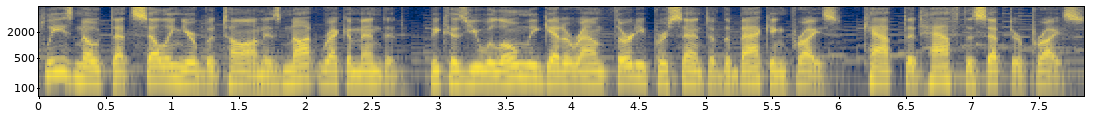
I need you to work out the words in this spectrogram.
please note that selling your baton is not recommended because you will only get around 30% of the backing price, capped at half the scepter price.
